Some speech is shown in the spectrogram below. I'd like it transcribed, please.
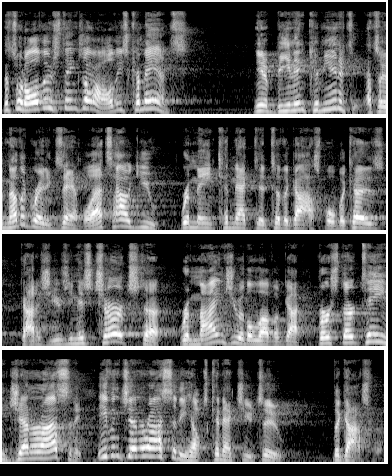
That's what all those things are, all these commands. You know, being in community. That's another great example. That's how you remain connected to the gospel because God is using his church to remind you of the love of God. Verse 13, generosity. Even generosity helps connect you to the gospel.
